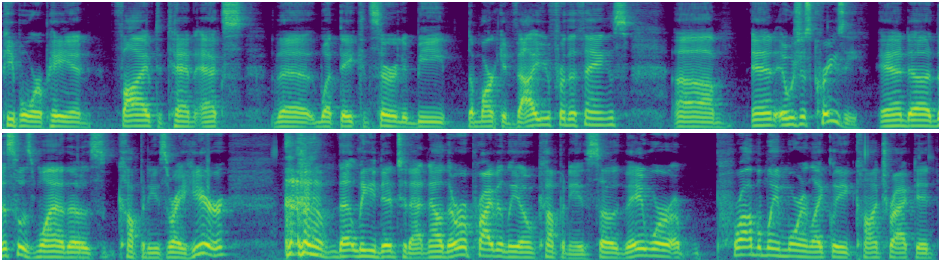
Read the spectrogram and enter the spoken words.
People were paying 5 to 10x the what they considered to be the market value for the things. Um, and it was just crazy. And uh, this was one of those companies right here that lead into that. Now, there were privately owned companies, so they were probably more likely contracted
